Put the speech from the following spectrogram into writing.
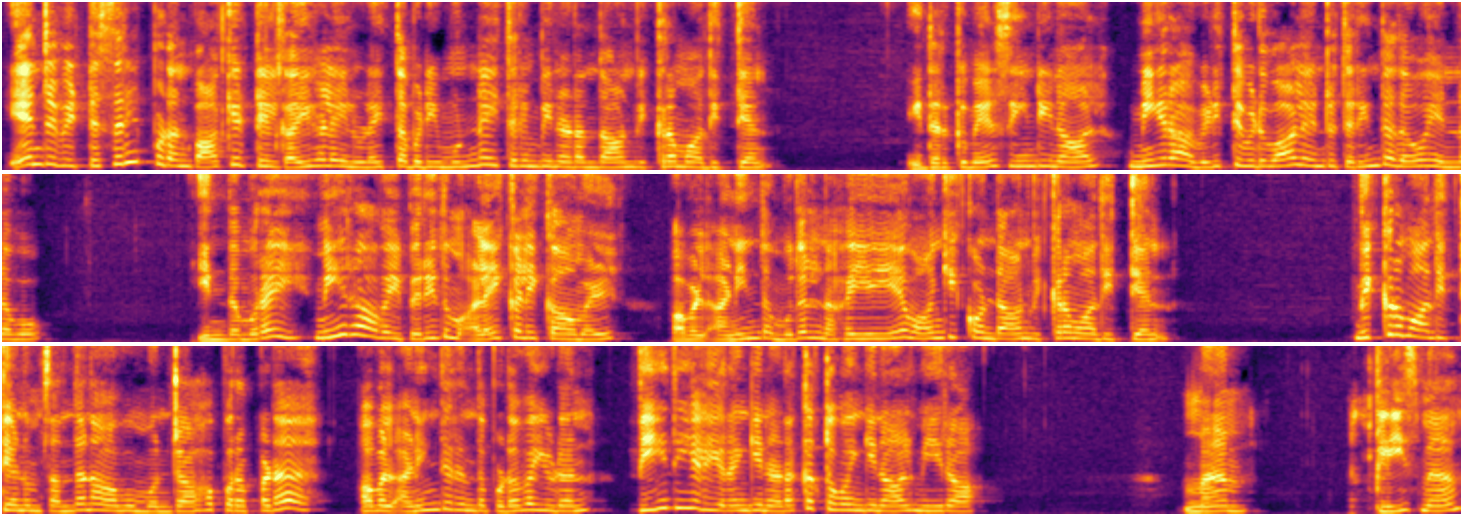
என்று விட்டு சிரிப்புடன் பாக்கெட்டில் கைகளை நுழைத்தபடி முன்னே திரும்பி நடந்தான் விக்ரமாதித்யன். இதற்கு மேல் சீண்டினால் மீரா வெடித்து விடுவாள் என்று தெரிந்ததோ என்னவோ. இந்த முறை மீராவை பெரிதும் அலைக்கழிக்காமல் அவள் அணிந்த முதல் நகையையே வாங்கிக் கொண்டான் விக்ரமாதித்யன். விக்ரமாதித்யனும் சந்தனாவும் ஒன்றாக புறப்பட அவள் அணிந்திருந்த புடவையுடன் வீதியில் இறங்கி நடக்கத் துவங்கினாள் மீரா. மேம் ப்ளீஸ் மேம்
